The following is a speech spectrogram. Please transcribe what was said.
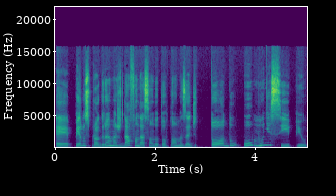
é, pelos programas da Fundação Dr. Thomas, é de todo o município.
